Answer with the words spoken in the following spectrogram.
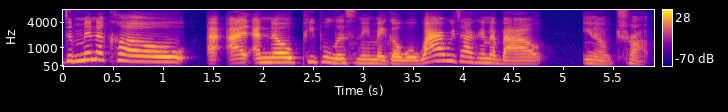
Domenico, I, I know people listening may go, well, why are we talking about, you know, Trump?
